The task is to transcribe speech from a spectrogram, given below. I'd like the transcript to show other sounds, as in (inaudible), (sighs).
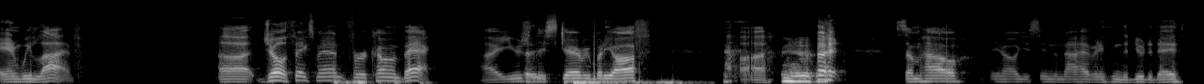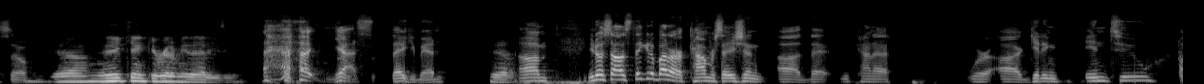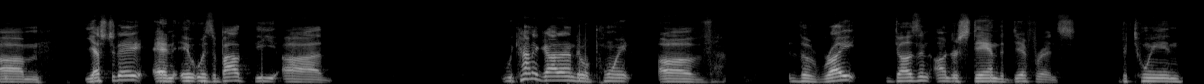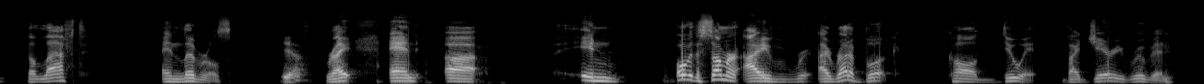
and we live. Uh, Joe, thanks, man, for coming back. I usually scare everybody off, uh, (laughs) (laughs) but somehow, you know, you seem to not have anything to do today. So, yeah, you can't get rid of me that easy. (laughs) yes, thank you, man. Yeah. Um, you know, so I was thinking about our conversation uh, that we kind of were uh, getting into um, yesterday, and it was about the. Uh, we kind of got onto a point of the right doesn't understand the difference between the left and liberals Yes. right and uh in over the summer i re- i read a book called do it by jerry rubin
